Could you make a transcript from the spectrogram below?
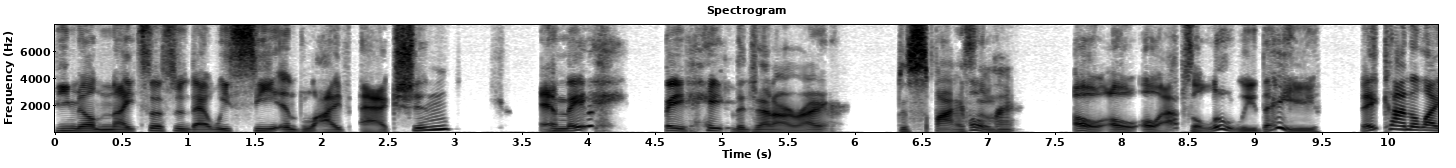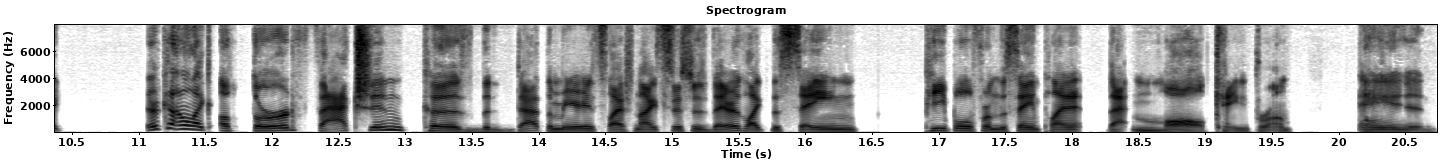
female night sister that we see in live action. And they they hate the Jedi, right? Despise Oh, them, right? Oh, oh, oh, absolutely. They they kind of like they're kind of like a third faction because the Dathomirian slash Night Sisters, they're like the same people from the same planet that Maul came from. And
